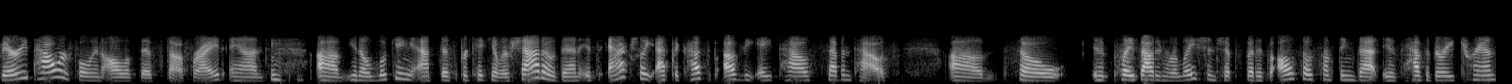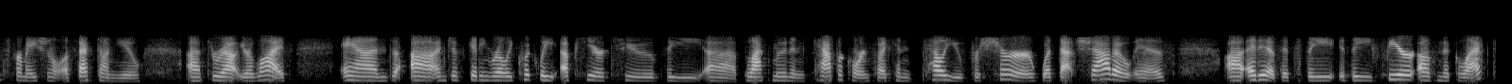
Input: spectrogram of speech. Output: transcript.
very powerful in all of this stuff, right? And um, you know, looking at this particular shadow, then it's actually at the cusp of the eighth house, seventh house. Um, so it plays out in relationships, but it's also something that is has a very transformational effect on you uh, throughout your life. And uh, I'm just getting really quickly up here to the uh, black moon and Capricorn, so I can tell you for sure what that shadow is. Uh, it is. It's the the fear of neglect,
